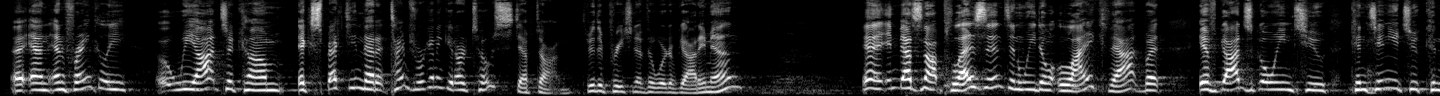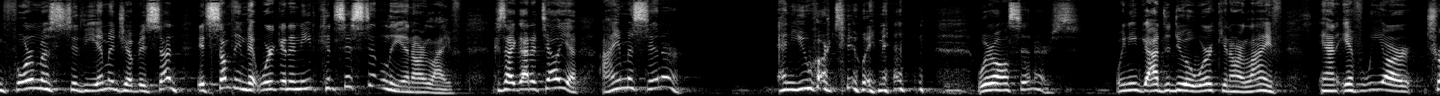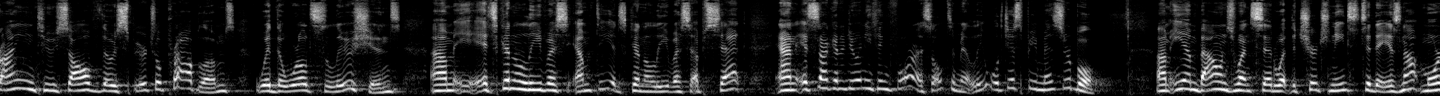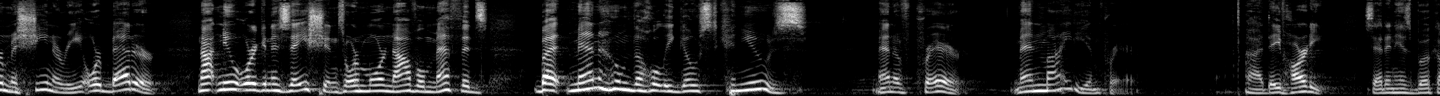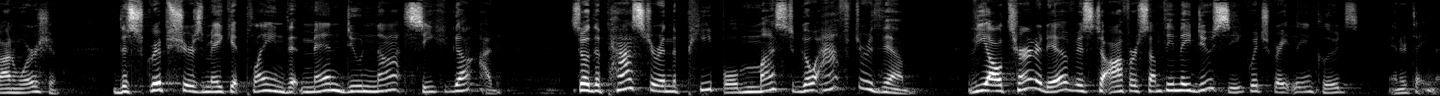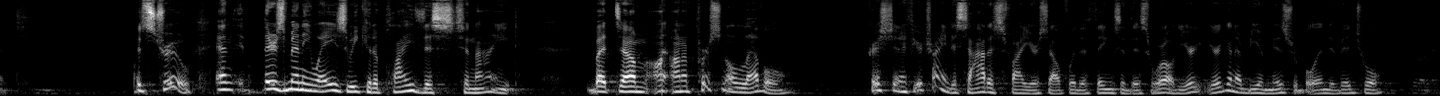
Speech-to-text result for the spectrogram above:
Uh, and, and frankly, we ought to come expecting that at times we're going to get our toes stepped on through the preaching of the Word of God. Amen? And that's not pleasant, and we don't like that, but if God's going to continue to conform us to the image of His Son, it's something that we're going to need consistently in our life. Because I got to tell you, I'm a sinner. And you are too, amen? We're all sinners. We need God to do a work in our life. And if we are trying to solve those spiritual problems with the world's solutions, um, it's going to leave us empty. It's going to leave us upset. And it's not going to do anything for us ultimately. We'll just be miserable. Um, E.M. Bounds once said, What the church needs today is not more machinery or better, not new organizations or more novel methods, but men whom the Holy Ghost can use men of prayer, men mighty in prayer. Uh, Dave Hardy said in his book on worship The scriptures make it plain that men do not seek God. So the pastor and the people must go after them. The alternative is to offer something they do seek, which greatly includes entertainment. It's true. And there's many ways we could apply this tonight. But um, on, on, a personal level, Christian, if you're trying to satisfy yourself with the things of this world, you're, you're going to be a miserable individual.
